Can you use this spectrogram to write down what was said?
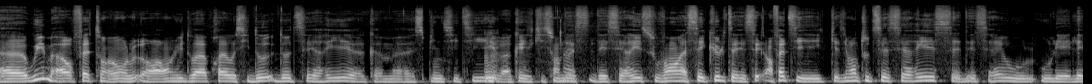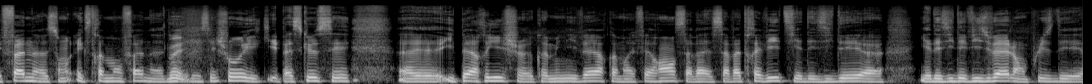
Euh, oui, bah, en fait, on, on lui doit après aussi d'au- d'autres séries euh, comme euh, Spin City, Mm. bah, qui, qui sont des, Ouais. des séries souvent assez cultes. Et en fait, quasiment toutes ces séries, c'est des séries où, où les, les fans sont extrêmement fans de, ces shows et, et parce que c'est euh, hyper riche comme univers, comme référence, ça va, ça va très vite. Il y a des idées, il y a des idées visuelles en plus des,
